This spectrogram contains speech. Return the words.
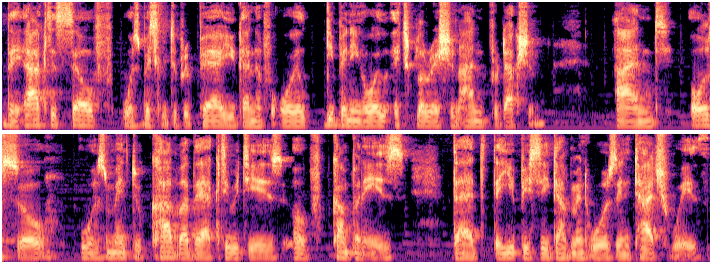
The act itself was basically to prepare Uganda for oil, deepening oil exploration and production and also was meant to cover the activities of companies that the UPC government was in touch with,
